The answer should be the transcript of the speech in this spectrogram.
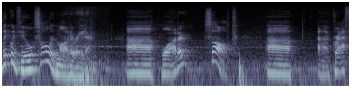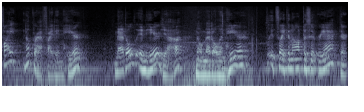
liquid fuel, solid moderator, uh, water, salt, uh, uh, graphite, no graphite in here, metal in here, yeah, no metal in here. It's like an opposite reactor.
